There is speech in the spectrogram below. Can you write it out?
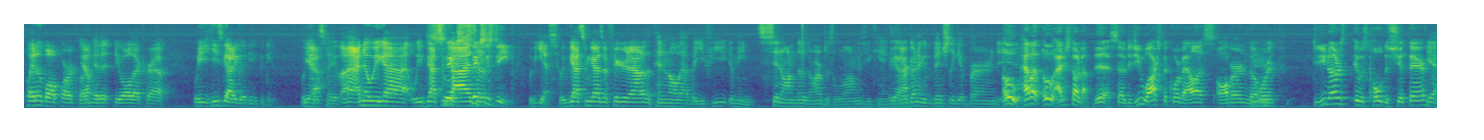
play to the ballpark, let him hit it, do all that crap. We he's got to go deep again. We Yeah. I know we got we've got some six, guys. Six that is deep. Yes, we've got some guys that figured it out of the pin and all that. But if you, I mean, sit on those arms as long as you can. Yeah. they're going to eventually get burned. Oh, how about? Oh, I just thought about this. So, did you watch the Corvallis Auburn the Mhm. Oregon? Did you notice it was cold as shit there? yeah.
